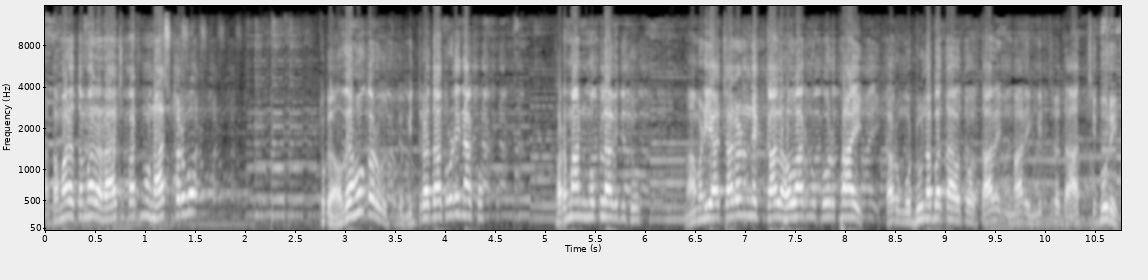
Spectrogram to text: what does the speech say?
આ તમારે તમારા રાજપાટનો નાશ કરવો? તો કે હવે શું કરવું કે મિત્રતા તોડી નાખો. ફરમાન મોકલાવી દીધું. મામડિયા ચારણ ને કાલ હવારનું કોર થાય. તારું મોઢું ન બતાવતો. તારી મારી મિત્રતા હાથથી પૂરી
